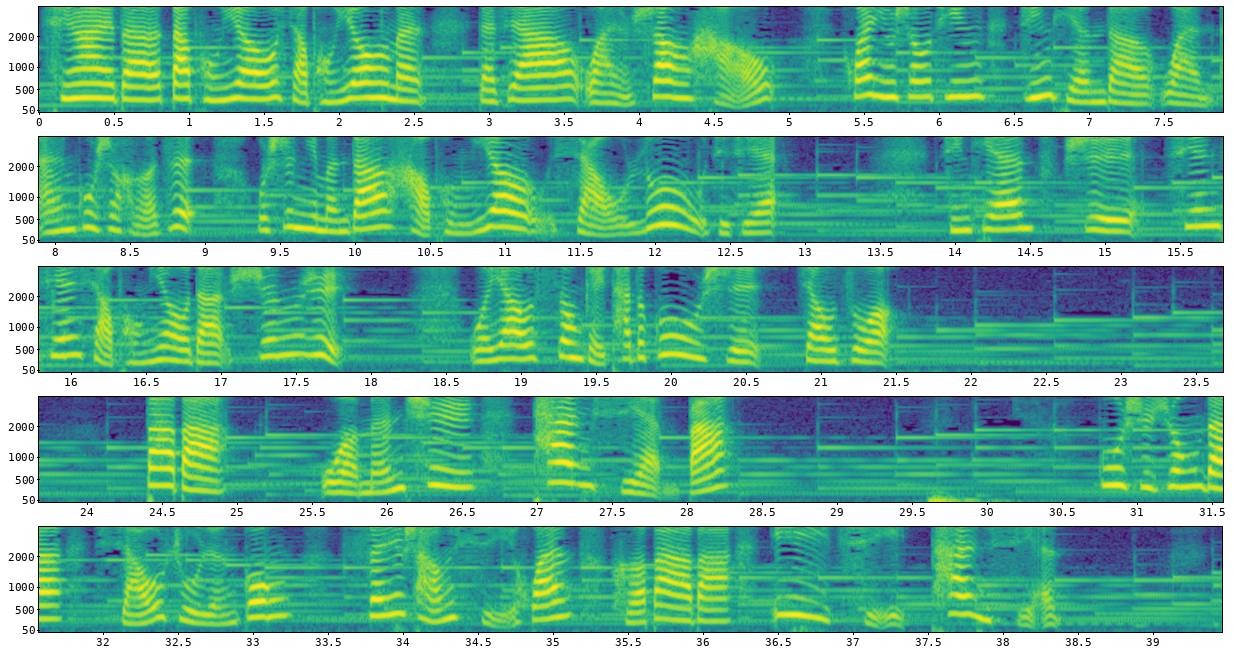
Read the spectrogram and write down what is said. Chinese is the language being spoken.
亲爱的，大朋友、小朋友们，大家晚上好！欢迎收听今天的晚安故事盒子，我是你们的好朋友小鹿姐姐。今天是芊芊小朋友的生日，我要送给他的故事叫做《爸爸，我们去探险吧》。故事中的小主人公非常喜欢和爸爸一起探险。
